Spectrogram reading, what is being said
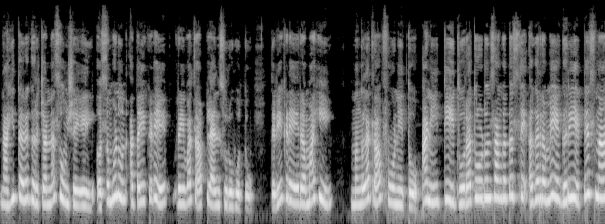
नाहीतर घरच्यांना संशय येईल असं म्हणून आता इकडे रेवाचा प्लॅन सुरू होतो. तर इकडे रमा ही मंगलाचा फोन येतो आणि ती जोरात ओरडून सांगत असते अगं रमे घरी येतेस ना?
